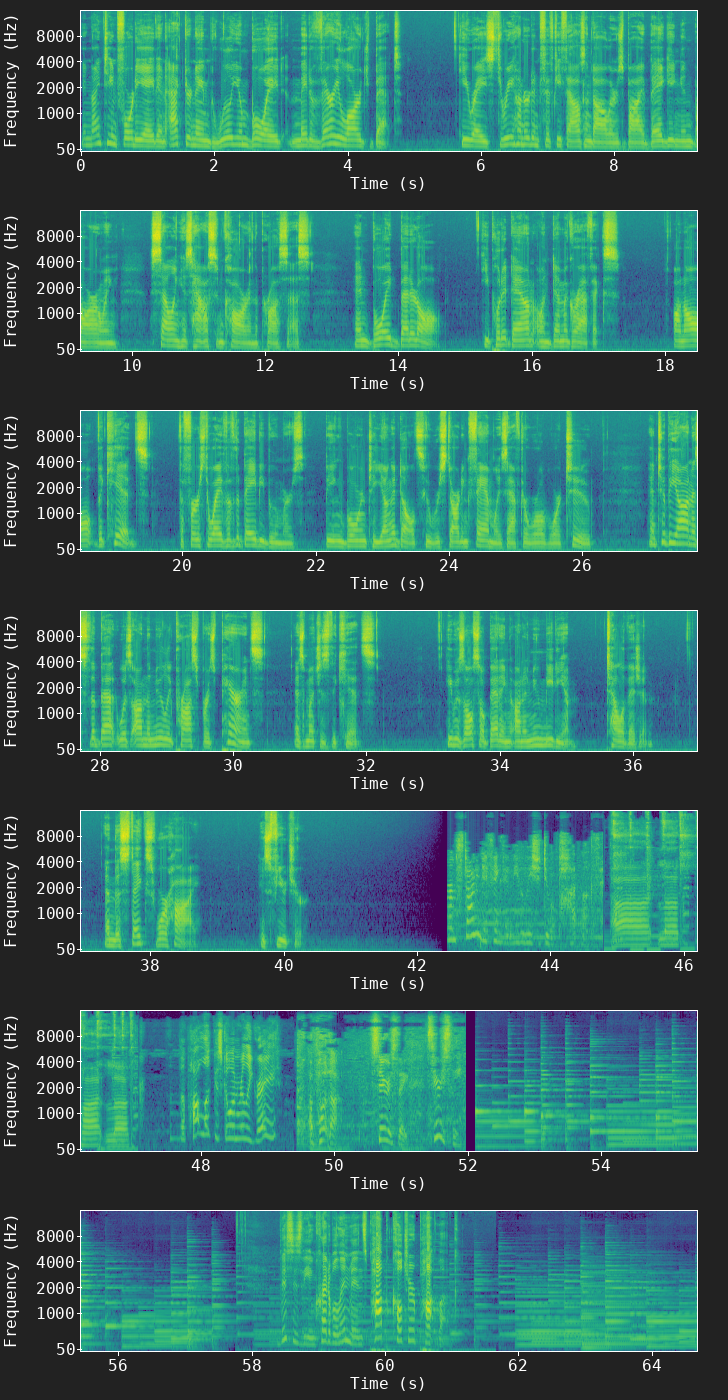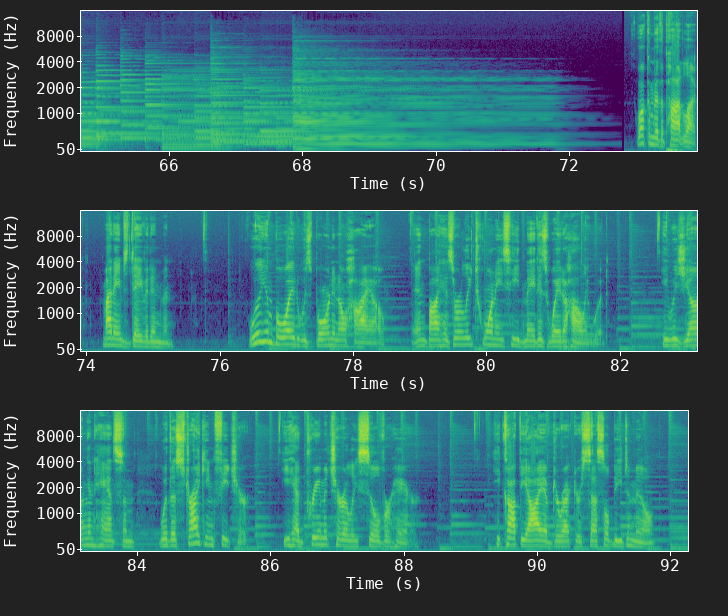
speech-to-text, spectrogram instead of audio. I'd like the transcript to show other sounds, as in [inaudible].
In 1948, an actor named William Boyd made a very large bet. He raised $350,000 by begging and borrowing, selling his house and car in the process. And Boyd bet it all. He put it down on demographics, on all the kids, the first wave of the baby boomers being born to young adults who were starting families after World War II and to be honest, the bet was on the newly prosperous parents as much as the kids. He was also betting on a new medium, television. And the stakes were high his future. I'm starting to think that maybe we should do a potluck thing. Potluck, potluck. The potluck is going really great. A potluck? Seriously? Seriously. This is the Incredible Inman's Pop Culture Potluck. Welcome to the Potluck. My name's David Inman. William Boyd was born in Ohio, and by his early 20s he'd made his way to Hollywood. He was young and handsome, with a striking feature he had prematurely silver hair. He caught the eye of director Cecil B. DeMille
